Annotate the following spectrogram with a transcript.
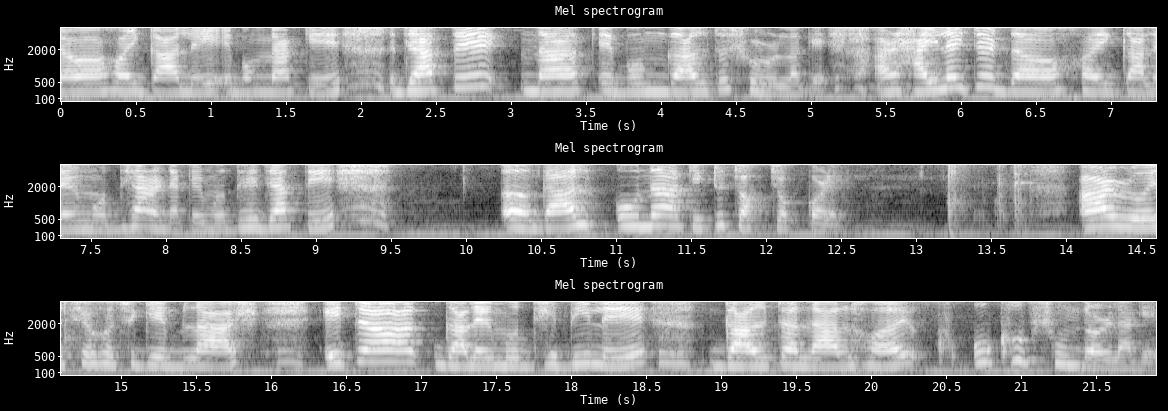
দেওয়া হয় গালে এবং নাকে, যাতে নাক এবং গালটা সরু লাগে। আর হাইলাইটার দেওয়া হয় গালের মধ্যে আর নাকের মধ্যে, যাতে গাল ও নাক একটু চকচক করে। আর রয়েছে হচ্ছে গিয়ে ব্লাশ। এটা গালের মধ্যে দিলে গালটা লাল হয়, ও খুব সুন্দর লাগে।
